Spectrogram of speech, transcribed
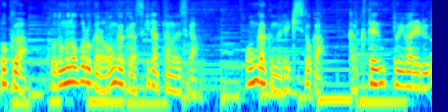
僕は子供の頃から音楽が好きだったのですが音楽の歴史とか楽典と言われる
